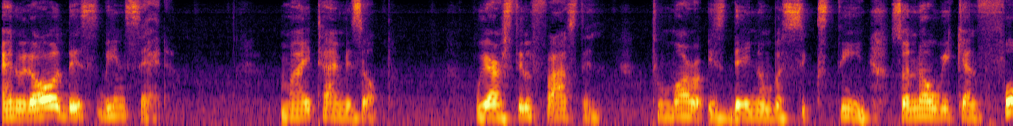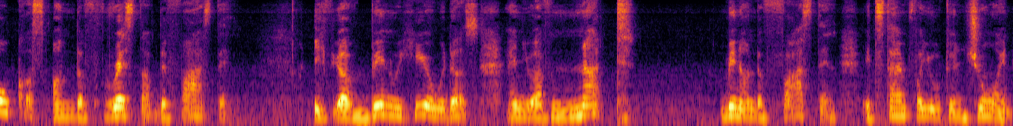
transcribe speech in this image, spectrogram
And with all this being said, my time is up. We are still fasting. Tomorrow is day number 16. So now we can focus on the rest of the fasting. If you have been here with us and you have not been on the fasting, it's time for you to join.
